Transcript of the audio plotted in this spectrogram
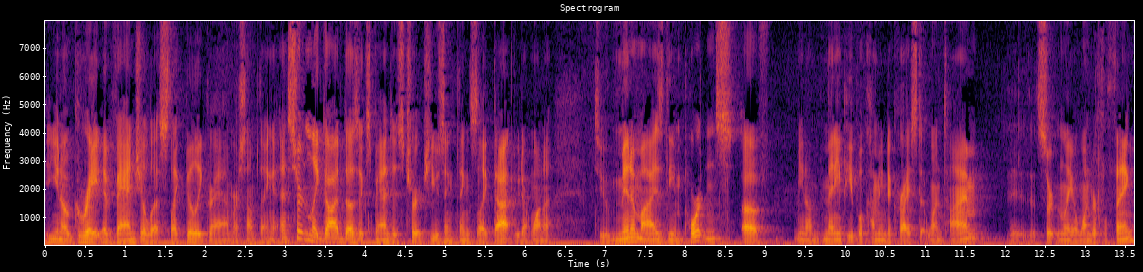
you know great evangelists like Billy Graham or something. And certainly God does expand His church using things like that. We don't want to to minimize the importance of you know many people coming to Christ at one time. It's certainly a wonderful thing.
